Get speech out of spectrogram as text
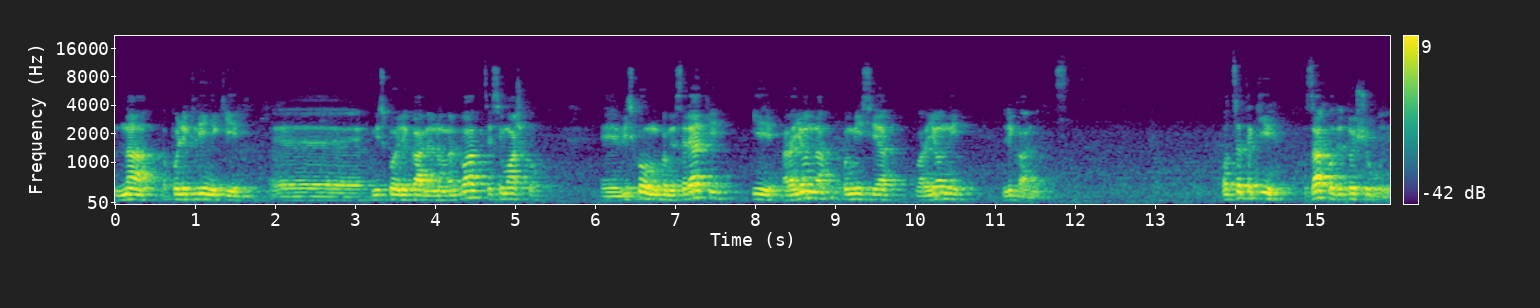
на поліклініки е, міської лікарні номер 2 це Сімашко, е, військовому комісаріаті і районна комісія в районній лікарні. Оце такі заходи, то що буде.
